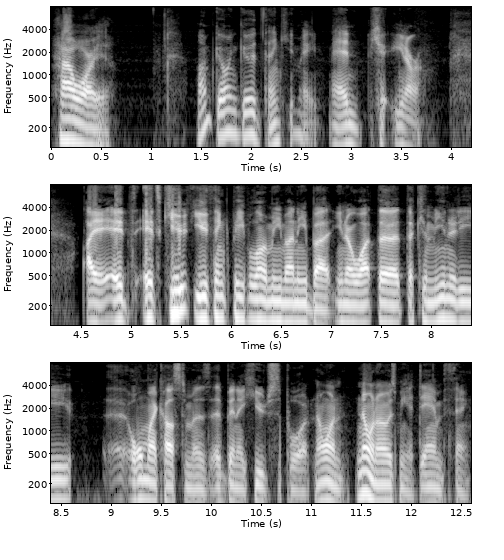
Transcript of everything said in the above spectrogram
how are you? I'm going good, thank you, mate. And you know, I it's it's cute. You think people owe me money, but you know what? The the community, uh, all my customers have been a huge support. No one no one owes me a damn thing.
